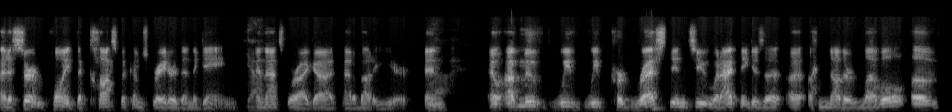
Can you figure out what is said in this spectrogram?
at a certain point, the cost becomes greater than the gain. Yeah. And that's where I got at about a year. And, yeah. And I've moved, we've, we've progressed into what I think is a, a another level of,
